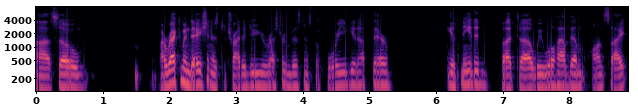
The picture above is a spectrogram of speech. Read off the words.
Uh, so my recommendation is to try to do your restroom business before you get up there if needed, but uh, we will have them on site.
